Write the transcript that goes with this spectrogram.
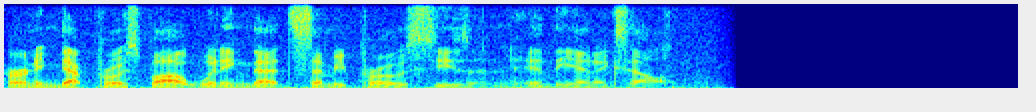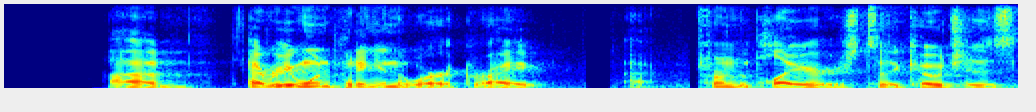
earning that pro spot, winning that semi pro season in the NXL? Um, everyone putting in the work, right? From the players to the coaches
